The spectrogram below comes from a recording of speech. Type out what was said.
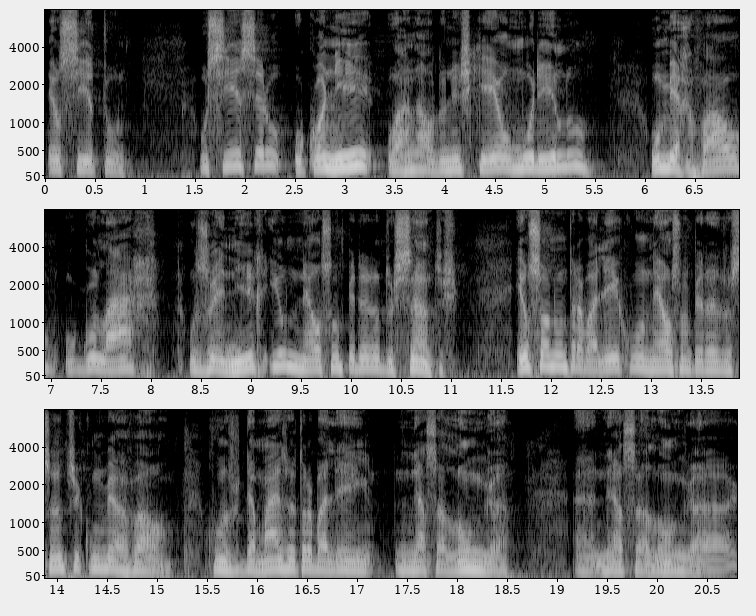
Eu cito o Cícero, o Coni, o Arnaldo Nisquet, o Murilo, o Merval, o Goulart, o Zuenir e o Nelson Pereira dos Santos. Eu só não trabalhei com o Nelson Pereira dos Santos e com o Merval. Com os demais eu trabalhei nessa longa, eh, nessa longa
